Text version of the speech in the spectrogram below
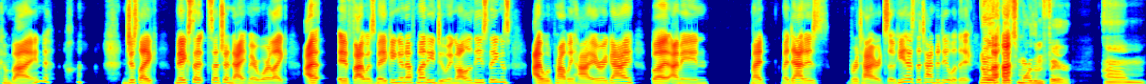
combined, just like makes it such a nightmare. Where like I, if I was making enough money doing all of these things, I would probably hire a guy. But I mean, my my dad is retired, so he has the time to deal with it. No, that, that's more than fair. Um,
